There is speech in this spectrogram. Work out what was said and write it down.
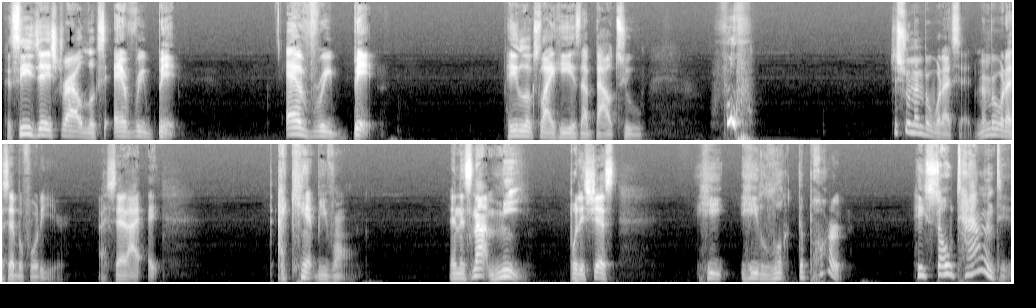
Because CJ Stroud looks every bit, every bit. He looks like he is about to. Whew, just remember what I said. Remember what I said before the year. I said I, I, I can't be wrong. And it's not me, but it's just he he looked the part. He's so talented.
